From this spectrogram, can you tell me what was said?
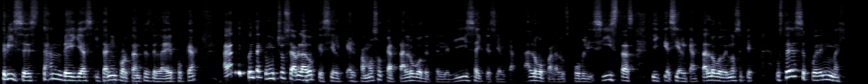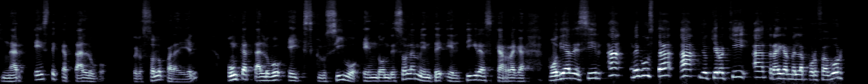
actrices tan bellas y tan importantes de la época. Hagan de cuenta que mucho se ha hablado que si el, el, famoso catálogo de Televisa y que si el catálogo para los publicistas y que si el catálogo de no sé qué. Ustedes se pueden imaginar este catálogo, pero solo para él un catálogo exclusivo en donde solamente el Tigre Azcárraga podía decir, ah, me gusta, ah, yo quiero aquí, ah, tráiganmela por favor.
